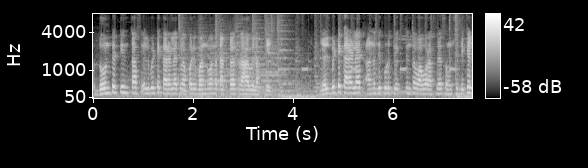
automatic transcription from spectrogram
दोन ते तीन तास एलबीटी कार्यालयात व्यापारी बांधवांना तात्काळात राहावे लागते. एलबीटी कार्यालयात अनधिकृत व्यक्तींचा वावर असल्याचा संशय देखील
